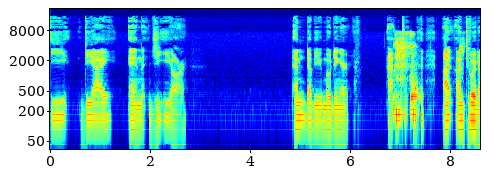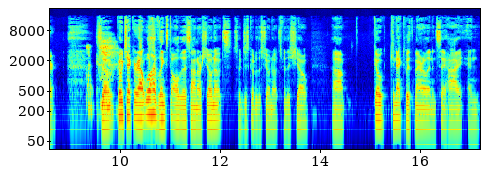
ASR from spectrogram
E D I N G E R. MW Moedinger at, on, on Twitter. So go check her out. We'll have links to all this on our show notes. So just go to the show notes for the show. Uh, go connect with Marilyn and say hi and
